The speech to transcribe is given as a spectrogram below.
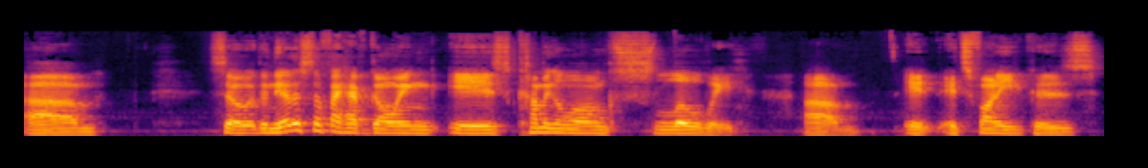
Um, so then the other stuff I have going is coming along slowly. Um, it, it's funny because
